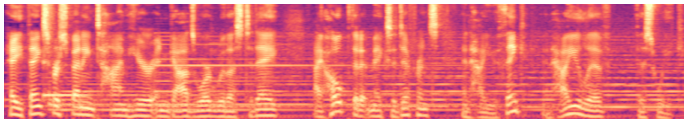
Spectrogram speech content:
Hey, thanks for spending time here in God's Word with us today. I hope that it makes a difference in how you think and how you live this week.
